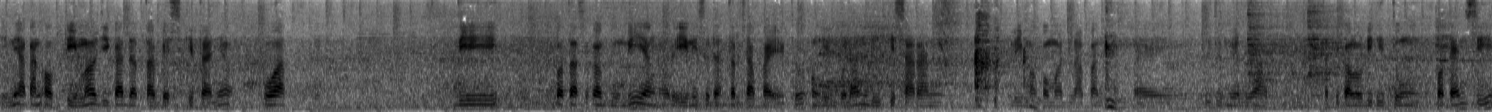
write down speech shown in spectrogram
Ini akan optimal jika database kitanya kuat. Di kota Sukabumi yang hari ini sudah tercapai itu penghimpunan di kisaran 5,8 sampai 7 miliar tapi kalau dihitung potensi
